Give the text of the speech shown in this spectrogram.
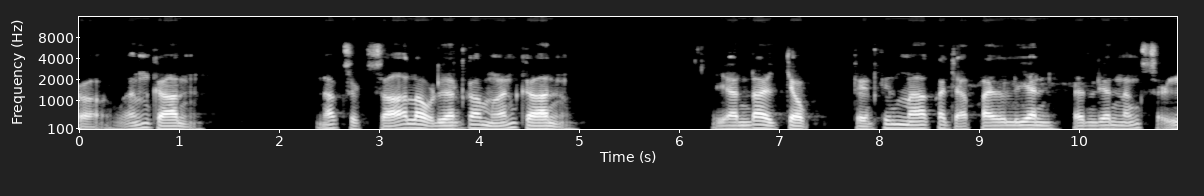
ก็เหมือนกัน นักศึกษาเล่าเรียนก็เหมือนกันเรียนได้จบตื่นขึ้นมาก็จะไปเรียนเป็นเรียนหนังสือ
